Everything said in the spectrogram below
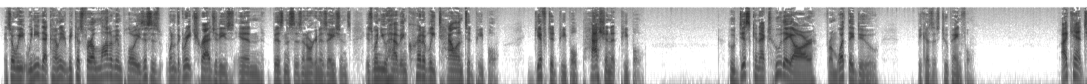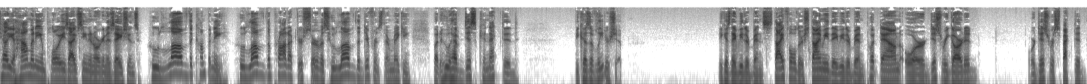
And so we, we need that kind of leader because for a lot of employees, this is one of the great tragedies in businesses and organizations is when you have incredibly talented people, gifted people, passionate people who disconnect who they are from what they do because it's too painful. I can't tell you how many employees I've seen in organizations who love the company, who love the product or service, who love the difference they're making, but who have disconnected because of leadership. Because they've either been stifled or stymied, they've either been put down or disregarded or disrespected.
